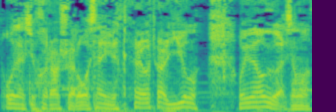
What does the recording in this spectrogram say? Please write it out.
我得去喝点水了。我现在已经开始有点晕了，我有点恶心了。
